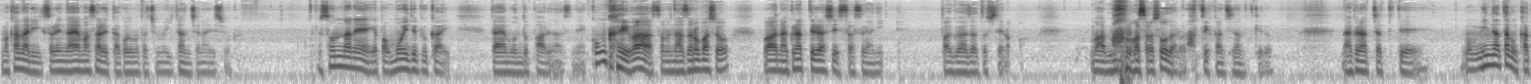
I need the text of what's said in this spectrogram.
まあ、かなりそれに悩まされた子供たちもいたんじゃないでしょうか。そんなねやっぱ思い出深いダイヤモンドパールなんですね。今回はその謎の場所はなくなってるらしいです、さすがに。バグ技としての。まあまあまあ、そりゃそうだろうなっていう感じなんですけど。なくなっちゃってて、もうみんな多分買っ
